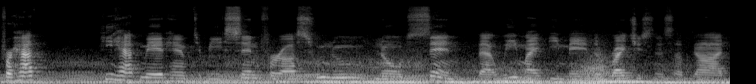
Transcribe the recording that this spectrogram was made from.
For hath he hath made him to be sin for us who knew no sin, that we might be made the righteousness of God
